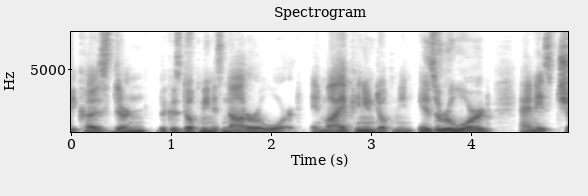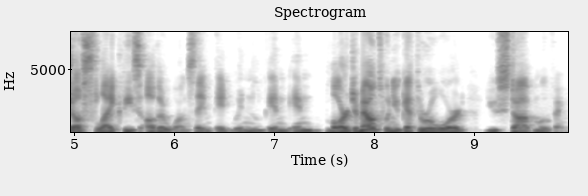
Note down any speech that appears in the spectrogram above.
because they're because dopamine is not a reward. In my opinion, dopamine is a reward and is just like these other ones. They it, in, in in large amounts when you get the reward, you stop moving.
